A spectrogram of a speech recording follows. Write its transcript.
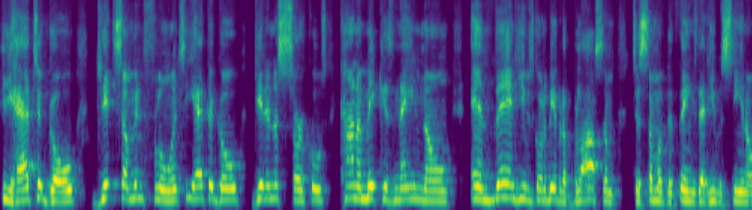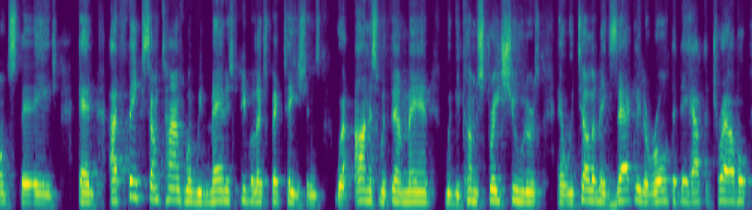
he had to go get some influence. He had to go get in the circles, kind of make his name known. And then he was going to be able to blossom to some of the things that he was seeing on stage. And I think sometimes when we manage people expectations, we're honest with them, man. We become straight shooters and we tell them exactly the road that they have to travel.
